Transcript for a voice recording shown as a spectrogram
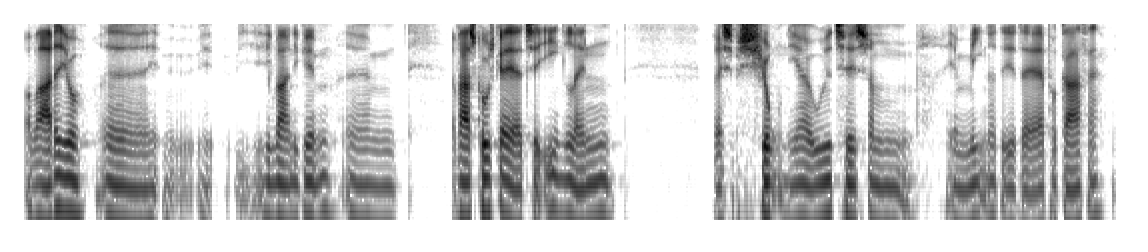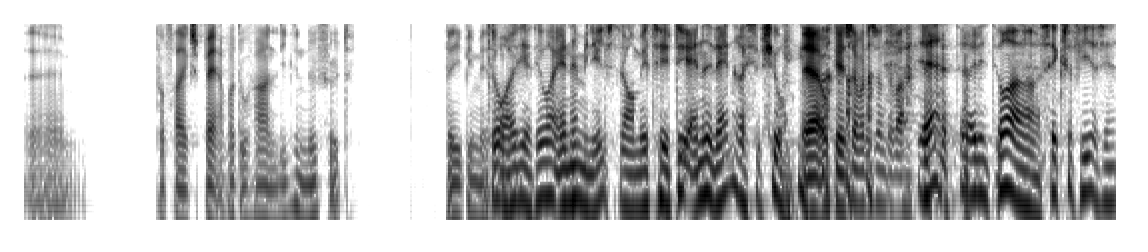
Og var det jo øh, hele vejen igennem. Øh, jeg faktisk husker jeg til en eller anden reception, jeg er ude til, som jeg mener det, der er på Gaffa, øh, på Frederiksberg, hvor du har en lille nyfødt baby med. Det var rigtigt, ja. det var Anna, min ældste, der var med til det andet land reception. Ja, okay, så var det sådan, det var. ja, det var rigtigt. Det var 86, ja.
